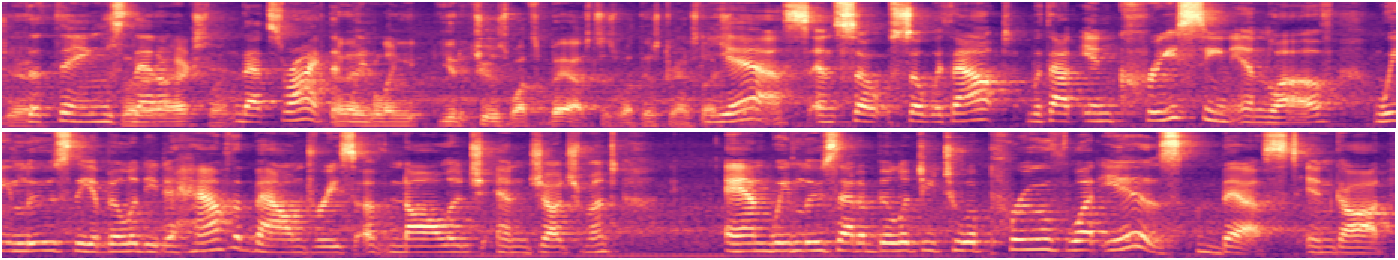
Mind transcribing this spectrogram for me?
Yeah. the things So that are excellent. that's right that we, Enabling you to choose what's best is what this translation Yes, and so so without without increasing in love, we lose the ability to have the boundaries of knowledge and judgment and we lose that ability to approve what is best in God.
